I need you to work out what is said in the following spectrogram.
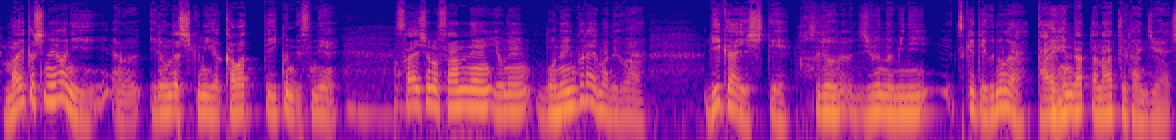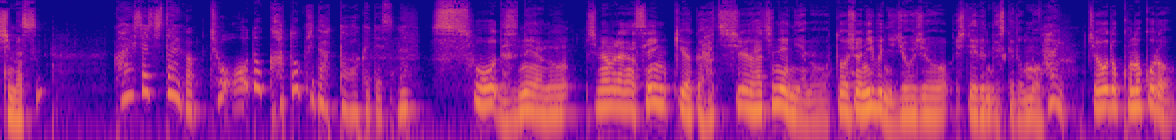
毎年のようにあのいろんな仕組みが変わっていくんですね。最初の3年4年5年ぐらいまでは理解してそれを自分の身につけていくのが大変だったなという感じはします。会社自体がちょうど過渡期だったわけですね。そうですね。あの島村が1988年にあの東証2部に上場しているんですけども、はい、ちょうどこの頃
